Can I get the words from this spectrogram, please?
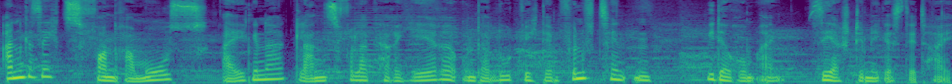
Angesichts von Rameaus eigener glanzvoller Karriere unter Ludwig XV. wiederum ein sehr stimmiges Detail.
